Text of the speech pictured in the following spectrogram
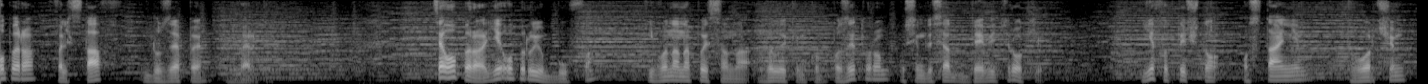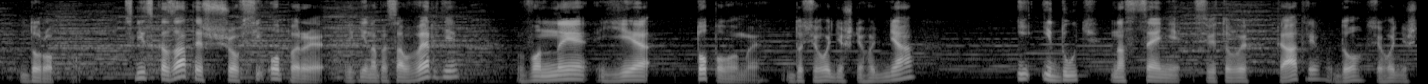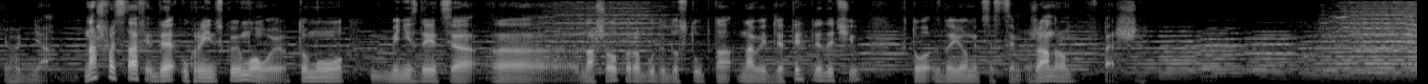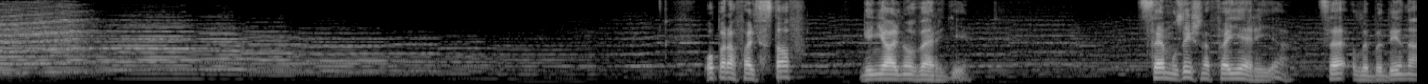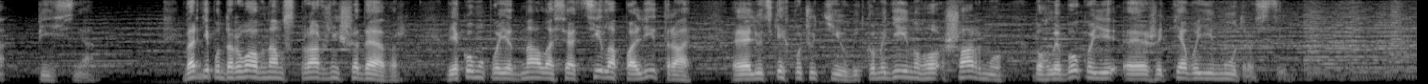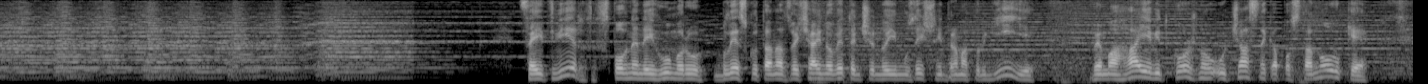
опера Фальстаф Джузеппе Верді. Ця опера є оперою Буффа, і вона написана великим композитором у 79 років. Є фактично останнім творчим доробком. Слід сказати, що всі опери, які написав Верді, вони є топовими до сьогоднішнього дня і ідуть на сцені світових театрів до сьогоднішнього дня. Наш фальстаф іде українською мовою, тому мені здається, е, наша опера буде доступна навіть для тих глядачів, хто знайомиться з цим жанром вперше. Опера Фальстаф геніально Верді. Це музична феєрія, це лебедина пісня. Верді подарував нам справжній шедевр, в якому поєдналася ціла палітра е, людських почуттів від комедійного шарму до глибокої е, життєвої мудрості. Цей твір, сповнений гумору, блиску та надзвичайно витонченої музичної драматургії, вимагає від кожного учасника постановки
